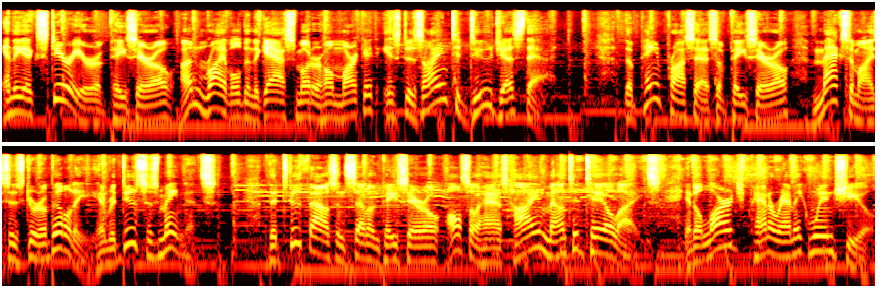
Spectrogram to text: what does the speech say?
and the exterior of Pace Arrow, unrivaled in the gas motorhome market, is designed to do just that. The paint process of Pace Arrow maximizes durability and reduces maintenance. The 2007 Pace Arrow also has high-mounted taillights and a large panoramic windshield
